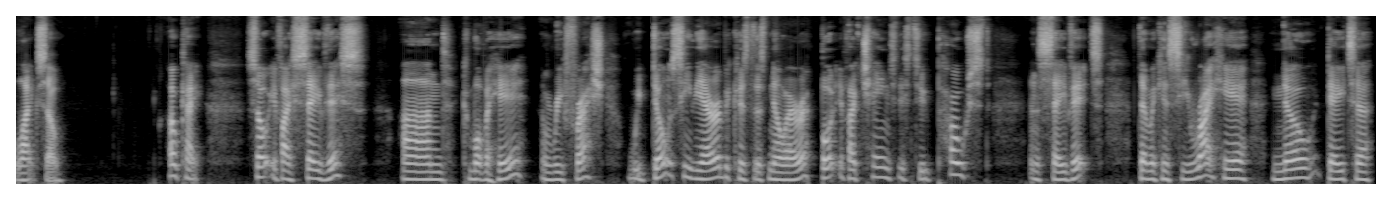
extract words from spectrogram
like so. Okay, so if I save this and come over here and refresh, we don't see the error because there's no error, but if I change this to post and save it, then we can see right here, no data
